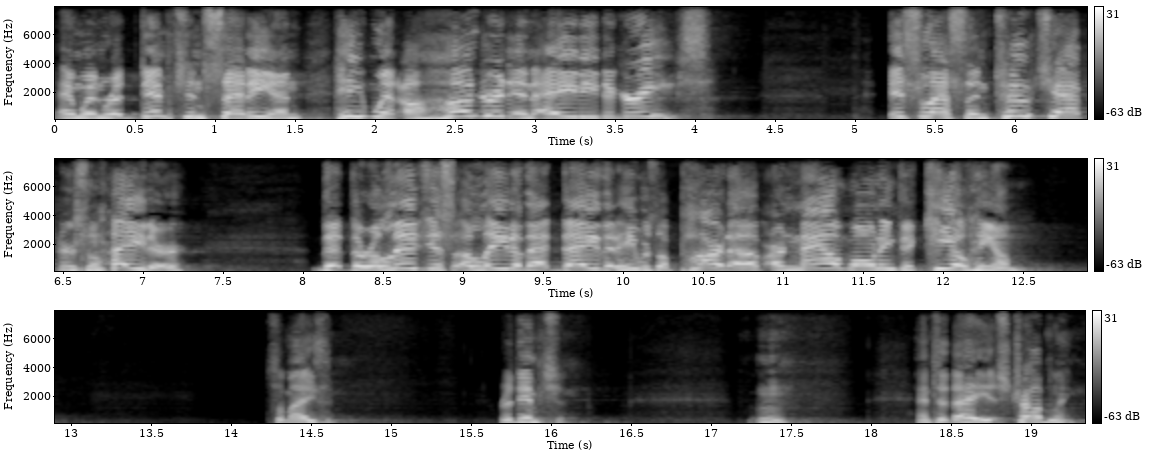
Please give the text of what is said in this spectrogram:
and when redemption set in, he went 180 degrees. It's less than two chapters later that the religious elite of that day that he was a part of are now wanting to kill him. It's amazing. Redemption. Mm. And today it's troubling.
